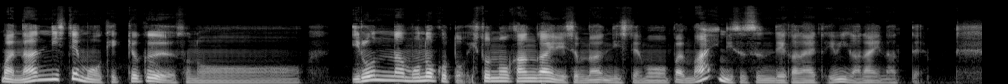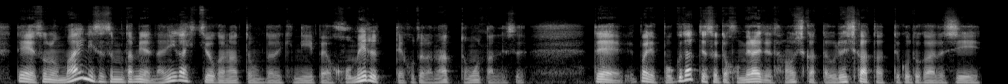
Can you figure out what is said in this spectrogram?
まあ何にしても結局、その、いろんな物事、人の考えにしても何にしても、やっぱり前に進んでいかないと意味がないなって。で、その前に進むためには何が必要かなって思った時に、やっぱり褒めるってことだなって思ったんです。で、やっぱり僕だってそうやって褒められて楽しかった、嬉しかったってことがあるし、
